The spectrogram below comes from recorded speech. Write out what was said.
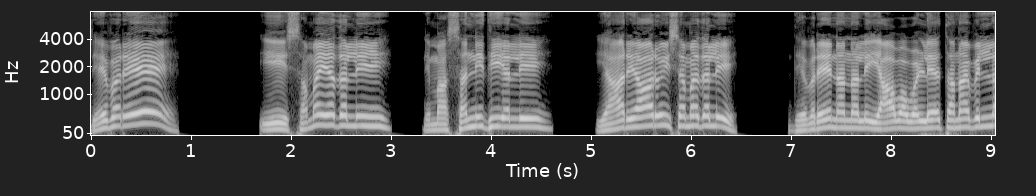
ದೇವರೇ, ಈ ಸಮಯದಲ್ಲಿ, ನಿಮ್ಮ ಸನ್ನಿಧಿಯಲ್ಲಿ, ಯಾರ್ಯಾರು ಈ ಸಮಯದಲ್ಲಿ, ದೇವರೇ ನನ್ನಲ್ಲಿ ಯಾವ ಒಳ್ಳೆಯತನವಿಲ್ಲ.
